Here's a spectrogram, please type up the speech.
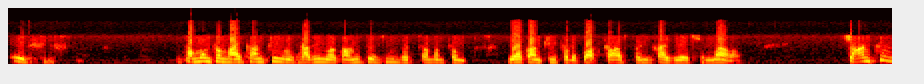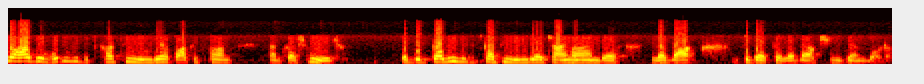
if someone from my country was having a conversation with someone from your country for the podcast 25 years from now, chances are they wouldn't be discussing India, Pakistan, and Kashmir, but they'd probably be discussing India, China, and the Ladakh, Tibet, Ladakh Xinjiang border.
